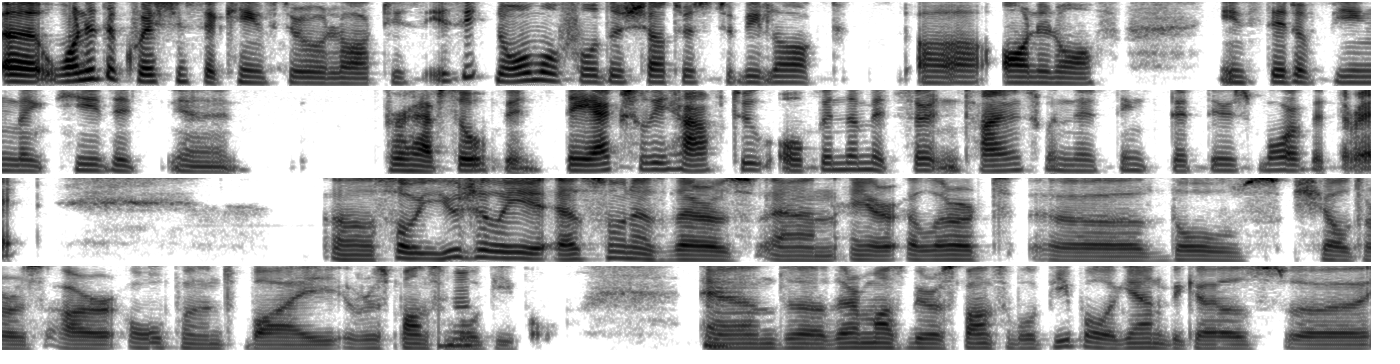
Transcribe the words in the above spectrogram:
uh, one of the questions that came through a lot is is it normal for the shelters to be locked uh, on and off instead of being like here that uh, perhaps open? They actually have to open them at certain times when they think that there's more of a threat. Uh, so usually, as soon as there's an air alert, uh, those shelters are opened by responsible people, Mm. and uh, there must be responsible people again because uh,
